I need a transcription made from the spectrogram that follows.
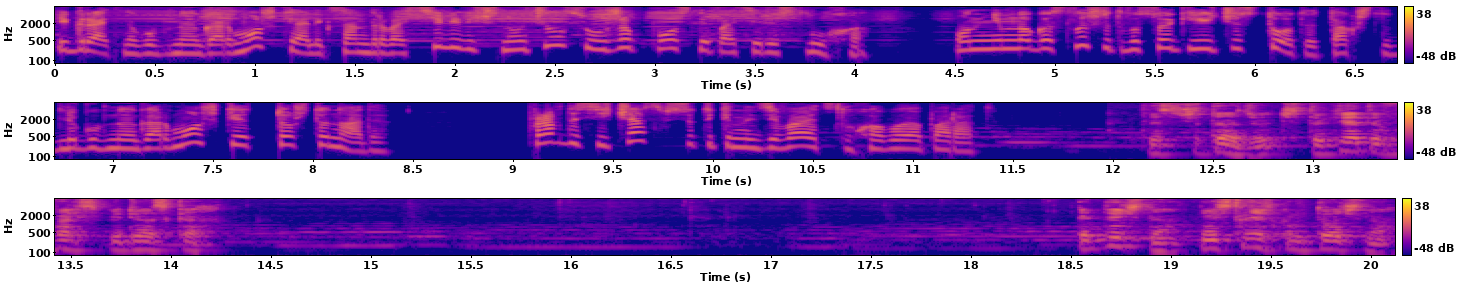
Играть на губной гармошке Александр Васильевич научился уже после потери слуха. Он немного слышит высокие частоты, так что для губной гармошки то, что надо. Правда, сейчас все-таки надевает слуховой аппарат. Ты считать, что где-то вальс березка. Конечно, не слишком точно.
